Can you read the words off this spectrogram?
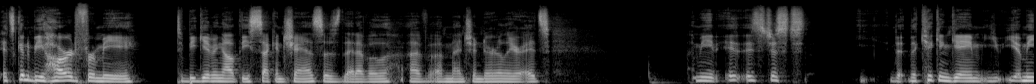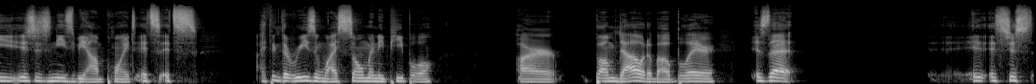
It's going to be hard for me to be giving out these second chances that I've I've, I've mentioned earlier. It's, I mean, it, it's just the, the kicking game. You, you, I mean, it just needs to be on point. It's it's. I think the reason why so many people are bummed out about Blair is that it's just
